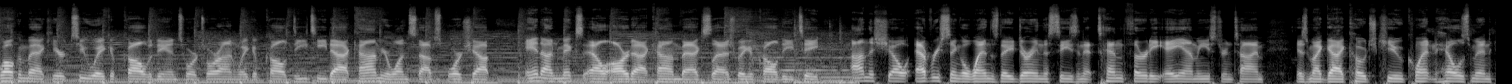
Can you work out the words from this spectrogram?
Welcome back here to Wake Up Call with Dan Tortora on wakeupcalldt.com, your one-stop sports shop, and on mixlr.com backslash wakeupcalldt. On the show every single Wednesday during the season at 10.30 a.m. Eastern Time is my guy, Coach Q, Quentin Hillsman,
